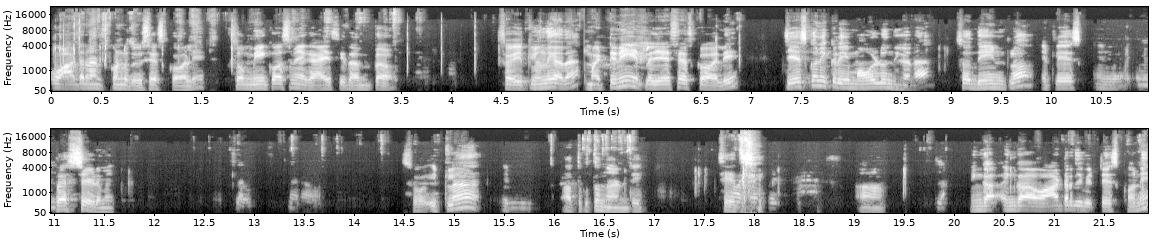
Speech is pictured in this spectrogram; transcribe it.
వాటర్ అంటకుండా చూసేసుకోవాలి. సో మీకోసమే గాయస్ ఇదంతా. సో ఇట్లుంది కదా? మట్టిని ఇట్లా చేసేసుకోవాలి. చేసుకొని ఇక్కడ ఈ మౌల్డ్ ఉంది కదా? సో దీంట్లో ఇట్లా ప్రెస్ చేయడమే. సో ఇట్లా అతుకుతుంది ఆంటీ. చేతి ఆ. ఇంకా ఇంకా వాటర్ది పెట్టేసుకొని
